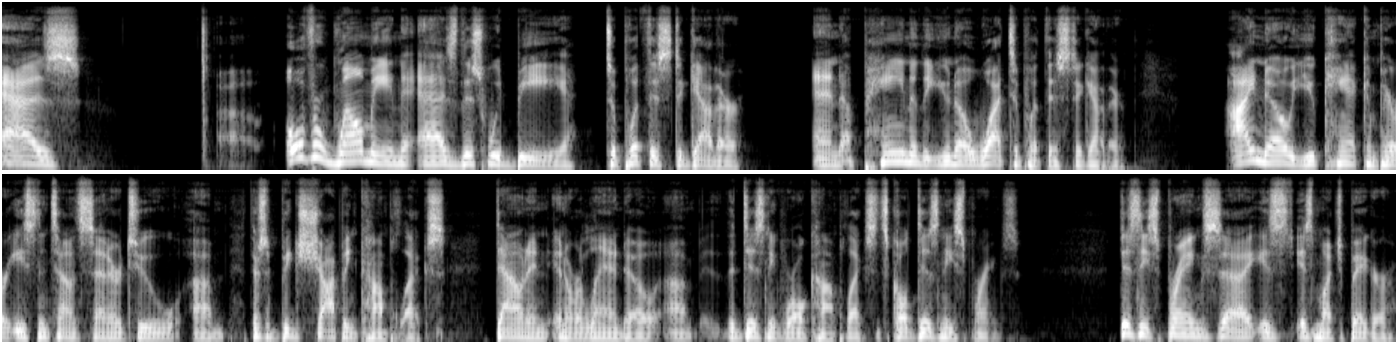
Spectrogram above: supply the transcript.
as uh, overwhelming as this would be to put this together and a pain in the you know what to put this together. I know you can't compare Easton Town Center to, um, there's a big shopping complex down in, in Orlando, um, the Disney World complex. It's called Disney Springs. Disney Springs uh, is is much bigger,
